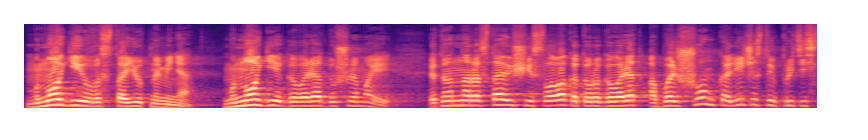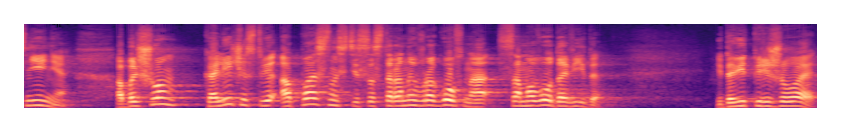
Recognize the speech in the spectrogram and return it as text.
многие восстают на меня, многие говорят душе моей». Это нарастающие слова, которые говорят о большом количестве притеснения, о большом количестве опасности со стороны врагов на самого Давида. И Давид переживает.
